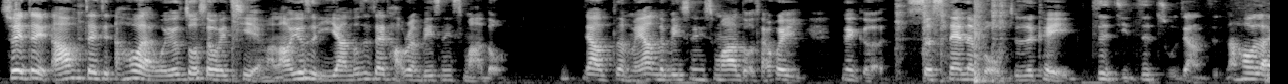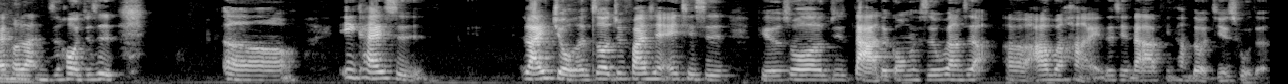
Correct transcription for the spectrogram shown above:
所以对，然后在这，然后后来我又做社会企业嘛，然后又是一样，都是在讨论 business model，要怎么样的 business model 才会那个 sustainable，就是可以自给自足这样子。然后来荷兰之后，就是、呃一开始来久了之后，就发现哎，其实比如说就是大的公司，或像是呃阿文海这些大家平常都有接触的，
